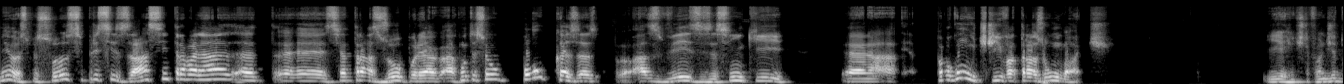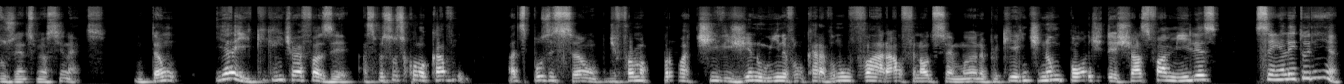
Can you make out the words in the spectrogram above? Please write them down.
meu, as pessoas, se precisassem trabalhar, é, se atrasou, por aconteceu poucas as, as vezes, assim, que é, por algum motivo atrasou um lote. E a gente está falando de 200 mil assinantes. Então, e aí, o que, que, a gente vai fazer? As pessoas colocavam à disposição, de forma proativa e genuína, falando, cara, vamos varar o final de semana, porque a gente não pode deixar as famílias sem a leiturinha.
